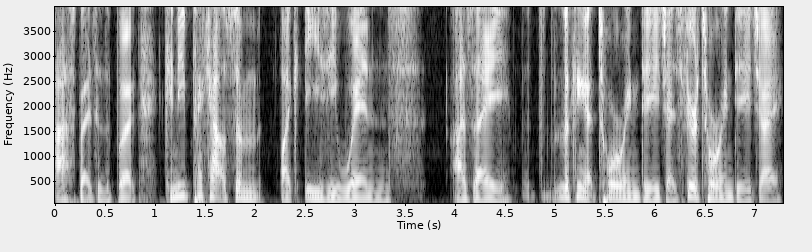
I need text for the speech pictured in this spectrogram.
aspect of the book, can you pick out some like easy wins as a looking at touring DJs. If you're a touring DJ,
